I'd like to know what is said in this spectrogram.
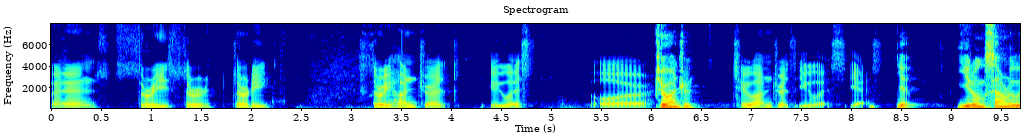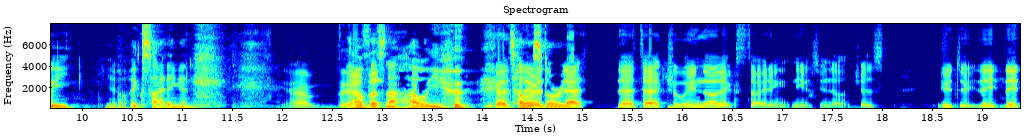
and three thir- thirty, three hundred US or Two hundred. two hundred US. Yes. Yep. You don't sound really you know exciting and Yeah. I hope that's not how you tell a story. That's that's actually not exciting news, you know. Just you do they they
